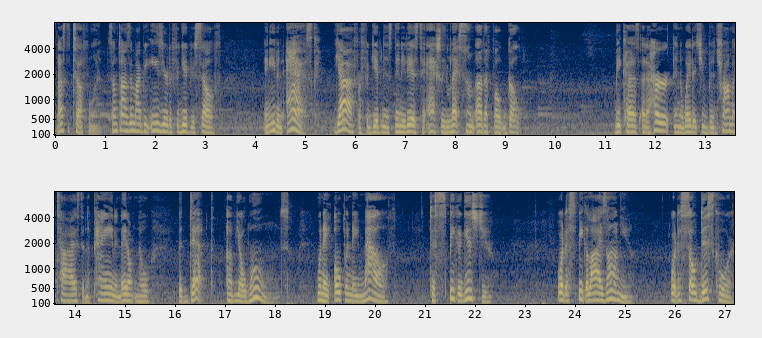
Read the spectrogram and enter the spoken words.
That's the tough one. Sometimes it might be easier to forgive yourself and even ask Yah for forgiveness than it is to actually let some other folk go. Because of the hurt and the way that you've been traumatized and the pain, and they don't know the depth of your wounds when they open their mouth to speak against you or to speak lies on you or to sow discord.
